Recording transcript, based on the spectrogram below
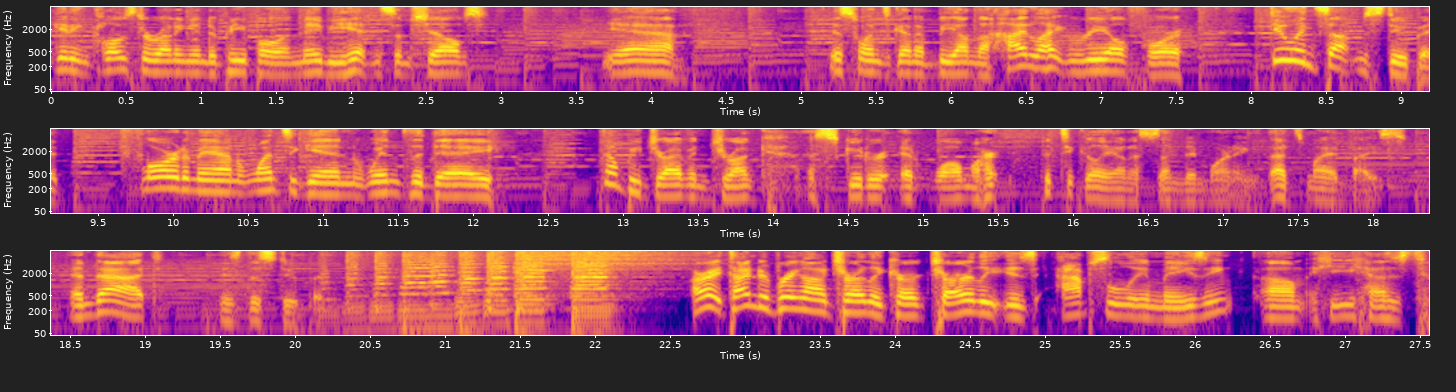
getting close to running into people, and maybe hitting some shelves, yeah, this one's going to be on the highlight reel for doing something stupid. Florida man once again wins the day. Don't be driving drunk a scooter at Walmart, particularly on a Sunday morning. That's my advice. And that is the stupid. All right, time to bring on Charlie Kirk. Charlie is absolutely amazing. Um, he has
